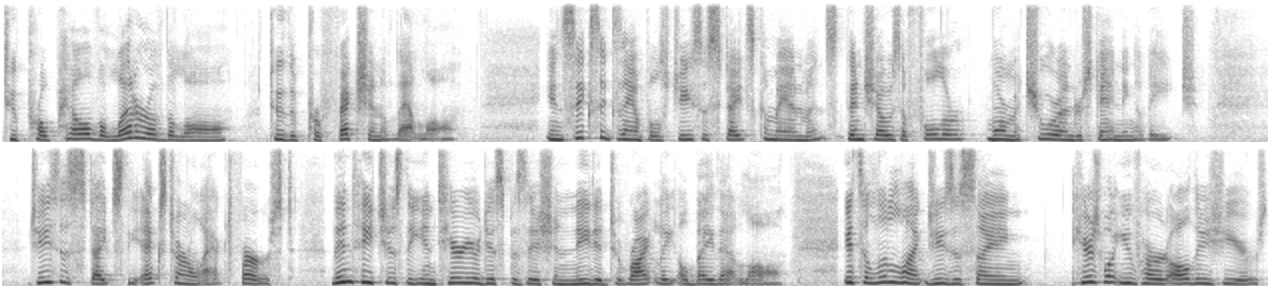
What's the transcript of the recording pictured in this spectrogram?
to propel the letter of the law to the perfection of that law. In six examples, Jesus states commandments, then shows a fuller, more mature understanding of each. Jesus states the external act first, then teaches the interior disposition needed to rightly obey that law. It's a little like Jesus saying, Here's what you've heard all these years,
